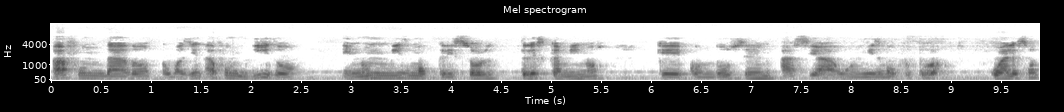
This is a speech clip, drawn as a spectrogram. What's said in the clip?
ha fundado, o más bien ha fundido en un mismo crisol tres caminos que conducen hacia un mismo futuro. ¿Cuáles son?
